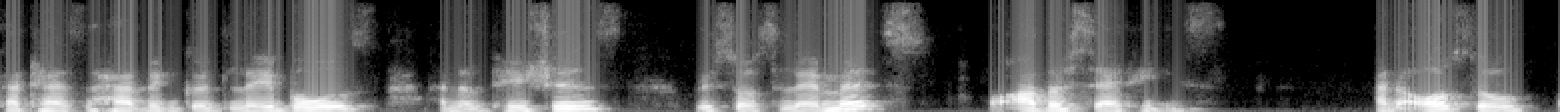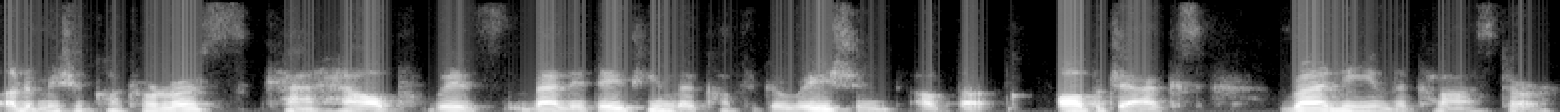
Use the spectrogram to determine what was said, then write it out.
such as having good labels, annotations, resource limits, or other settings. And also, admission controllers can help with validating the configuration of the objects running in the cluster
